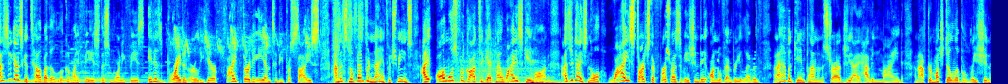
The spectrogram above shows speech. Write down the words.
As you guys can tell by the look of my face, this morning face, it is bright and early here, 5.30 a.m. to be precise, and it's November 9th, which means I almost forgot to get my Wise game on. As you guys know, Wise starts their first reservation day on November 11th, and I have a game plan and a strategy I have in mind, and after much deliberation,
